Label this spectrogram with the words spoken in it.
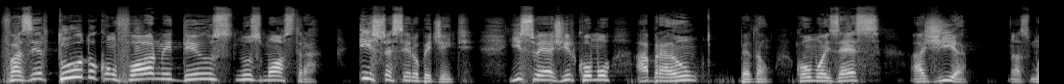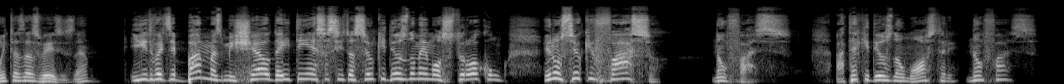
Fazer tudo conforme Deus nos mostra. Isso é ser obediente. Isso é agir como Abraão, perdão, como Moisés agia, nas muitas das vezes, né? E tu vai dizer, bah, mas Michel, daí tem essa situação que Deus não me mostrou com, eu não sei o que faço. Não faz. Até que Deus não mostre, não faz.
